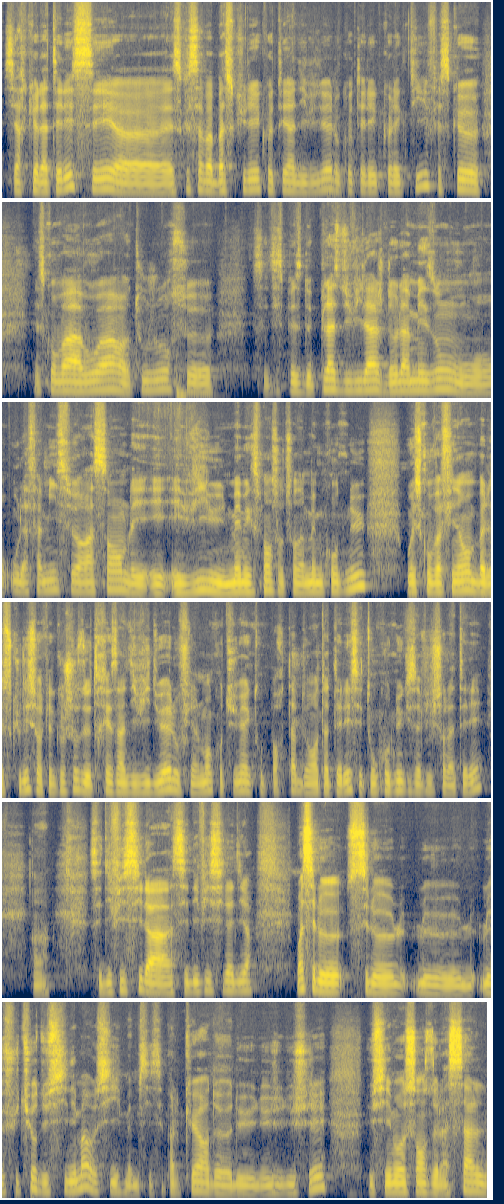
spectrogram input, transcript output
C'est-à-dire que la télé, c'est est-ce que ça va basculer côté individuel ou côté collectif Est-ce est-ce qu'on va avoir toujours ce, cette espèce de place du village de la maison où, la famille se rassemble et, vit une même expérience autour d'un même contenu Ou est-ce qu'on va finalement basculer sur quelque chose de très individuel où finalement quand tu viens avec ton portable devant ta télé, c'est ton contenu qui s'affiche sur la télé? C'est difficile à difficile à dire. Moi, c'est le le, le, le futur du cinéma aussi, même si c'est pas le cœur du, sujet, du cinéma au sens de la salle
